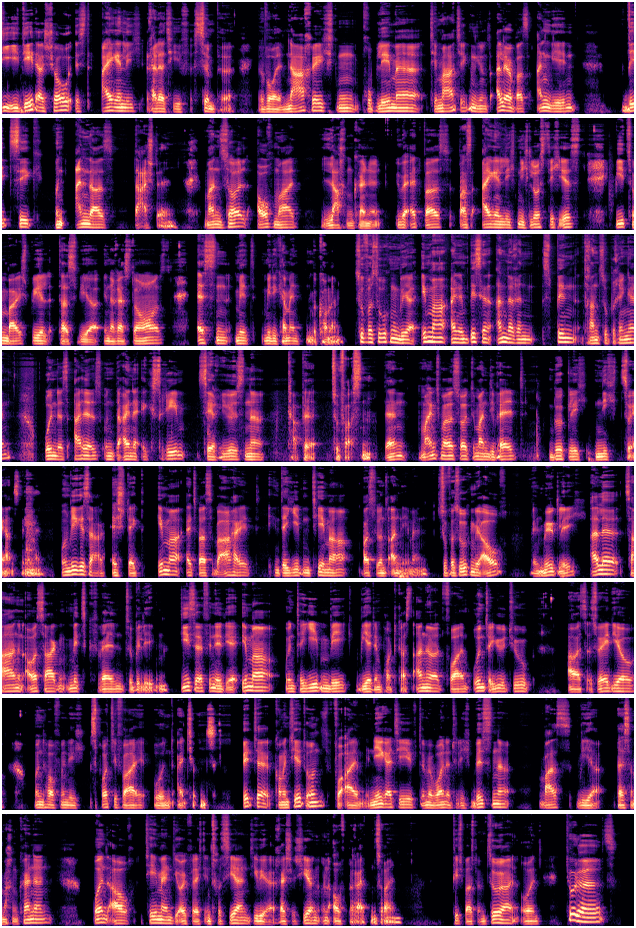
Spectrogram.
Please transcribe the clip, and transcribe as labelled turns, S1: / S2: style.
S1: Die Idee der Show ist eigentlich relativ simpel. Wir wollen Nachrichten, Probleme, Thematiken, die uns alle was angehen, witzig und anders darstellen. Man soll auch mal lachen können über etwas, was eigentlich nicht lustig ist, wie zum Beispiel, dass wir in Restaurants Essen mit Medikamenten bekommen. So versuchen wir immer einen bisschen anderen Spin dran zu bringen und das alles unter einer extrem seriösen Kappe zu fassen. Denn manchmal sollte man die Welt wirklich nicht zu ernst nehmen. Und wie gesagt, es steckt immer etwas Wahrheit hinter jedem Thema, was wir uns annehmen. So versuchen wir auch, wenn möglich, alle Zahlen und Aussagen mit Quellen zu belegen. Diese findet ihr immer unter jedem Weg, wie ihr den Podcast anhört, vor allem unter YouTube, RSS Radio und hoffentlich Spotify und iTunes. Bitte kommentiert uns, vor allem negativ, denn wir wollen natürlich wissen, was wir besser machen können und auch Themen, die euch vielleicht interessieren, die wir recherchieren und aufbereiten sollen. Viel Spaß beim Zuhören und Toodles!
